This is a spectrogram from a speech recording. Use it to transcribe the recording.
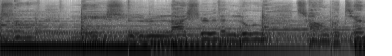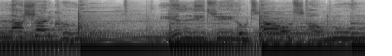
输，你是来时的路，尝过甜辣酸苦，眼里只有朝朝暮暮。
